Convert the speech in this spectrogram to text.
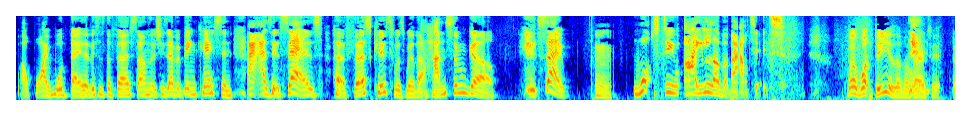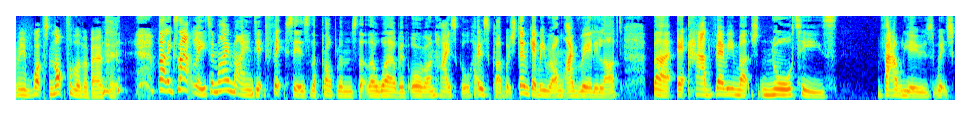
well why would they that this is the first time that she's ever been kissed and as it says her first kiss was with a handsome girl. So what do i love about it Well, what do you love about it? I mean, what's not to love about it? Well, exactly. To my mind, it fixes the problems that there were with Ouran High School Host Club, which don't get me wrong, I really loved, but it had very much naughties values, which,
